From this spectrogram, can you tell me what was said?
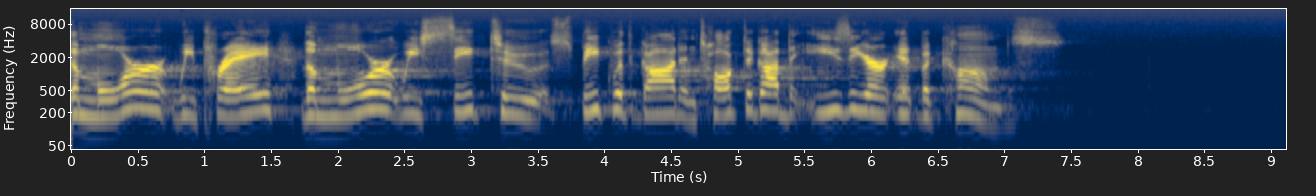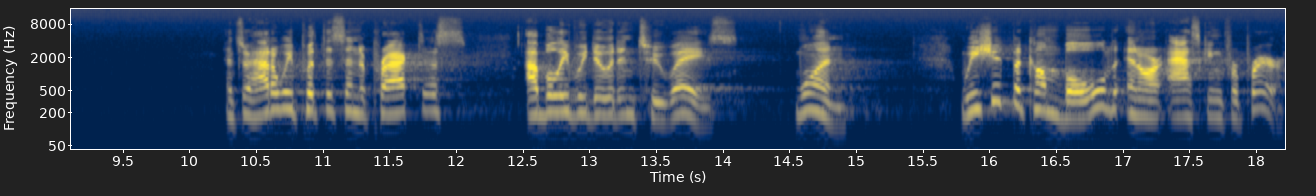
The more we pray, the more we seek to speak with God and talk to God, the easier it becomes. And so, how do we put this into practice? I believe we do it in two ways. One, we should become bold in our asking for prayer.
